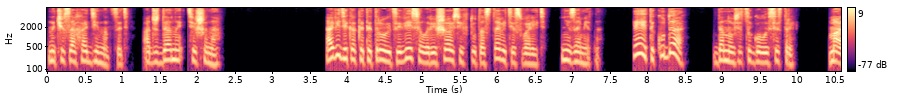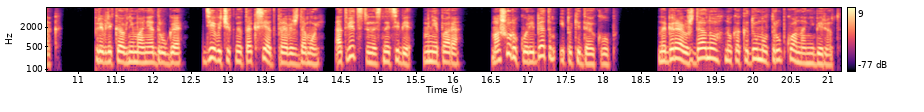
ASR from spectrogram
На часах одиннадцать. От Жданы тишина. А видя, как этой троице весело, решаюсь их тут оставить и свалить. Незаметно. «Эй, ты куда?» — доносится голос сестры. «Марк», — привлекаю внимание друга, — «девочек на такси отправишь домой. Ответственность на тебе. Мне пора». Машу руку ребятам и покидаю клуб. Набираю Ждану, но, как и думал, трубку она не берет.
